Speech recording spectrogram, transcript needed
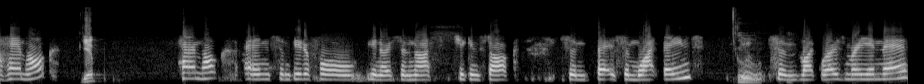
a ham hock? Yep. Ham hock and some beautiful, you know, some nice chicken stock, some some white beans, Ooh. some like rosemary in there,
